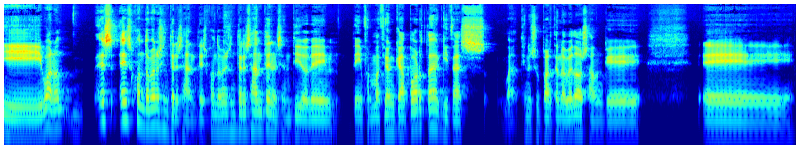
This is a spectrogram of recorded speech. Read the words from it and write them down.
Y bueno, es, es, cuanto menos interesante. Es cuanto menos interesante en el sentido de, información que aporta. Quizás tiene su parte novedosa, aunque eh,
